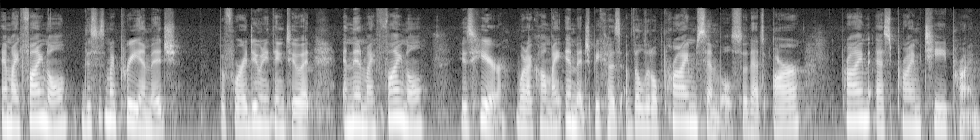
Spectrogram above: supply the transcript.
And my final, this is my pre-image before I do anything to it. And then my final is here, what I call my image because of the little prime symbols. So that's R prime, S prime, T prime,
